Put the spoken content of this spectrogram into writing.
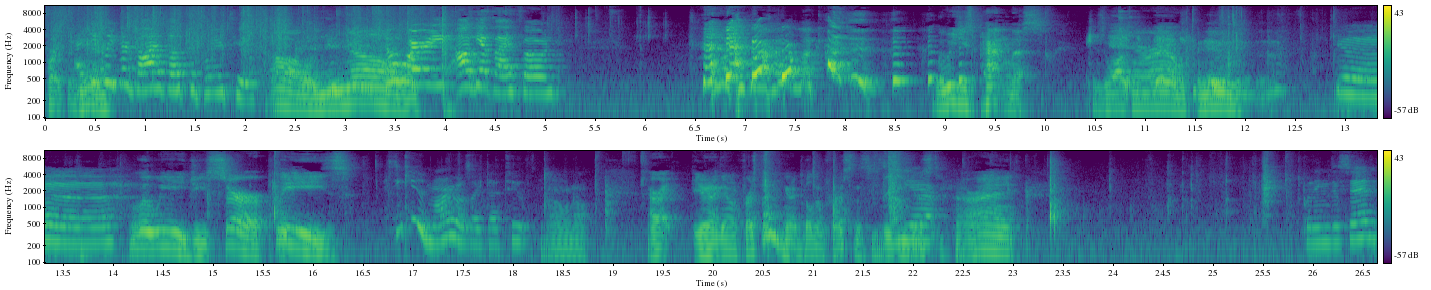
parts in I here. think we forgot about the Bluetooth. Oh no! Don't worry, I'll get my phone. Look. Luigi's patentless. He's walking around canoed. Yeah. Luigi, sir, please. I think even Mario's like that too. Oh no. All right, you're gonna get him first then. You're gonna build him first since he's the easiest. All right. Putting this in.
